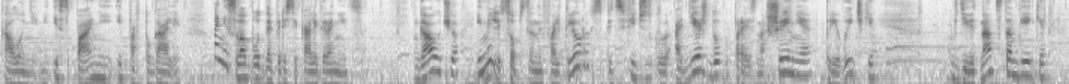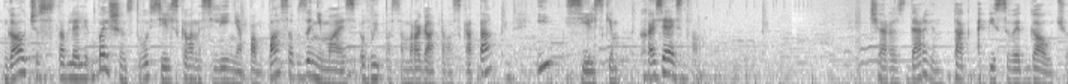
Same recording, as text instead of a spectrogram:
колониями Испании и Португалии. Они свободно пересекали границы. Гаучо имели собственный фольклор, специфическую одежду, произношение, привычки. В XIX веке Гаучо составляли большинство сельского населения пампасов, занимаясь выпасом рогатого скота и сельским хозяйством. Чарльз Дарвин так описывает гаучо.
